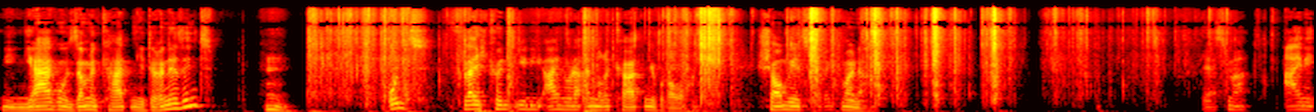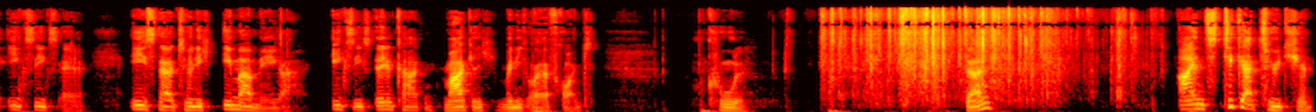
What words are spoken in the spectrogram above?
Ninjago Sammelkarten hier drin sind. Hm. Und vielleicht könnt ihr die ein oder andere Karten gebrauchen. Schauen wir jetzt direkt mal nach. Erstmal eine XXL. Ist natürlich immer mega. XXL-Karten mag ich, bin ich euer Freund. Cool. Dann ein Stickertütchen.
